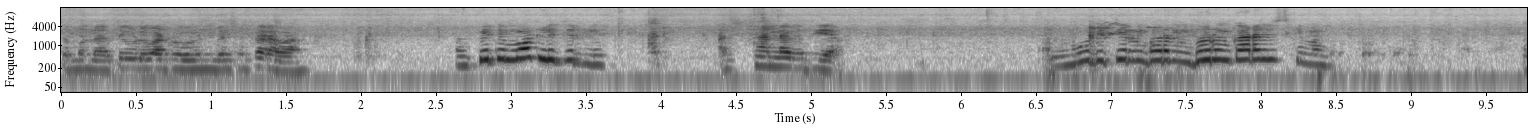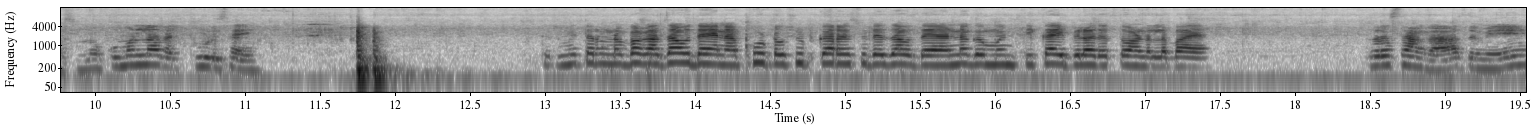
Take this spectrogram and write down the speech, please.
तर म्हणलं तेवढी वाटून बेसन करावा. आणि किती मोठली चिरली? अशी छान लागत या. आणि मोठी चिरून भरून भरून करायलीस की मग? तसं नको म्हणलं आता थोडीच आहे. तर मित्रांनो बघा जाऊ द्या ना फोटो शूट करायला सुद्धा जाऊ द्या. नग म्हणती काय पिला त्या तोंडाला बाया? खरं सांगा तुम्ही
